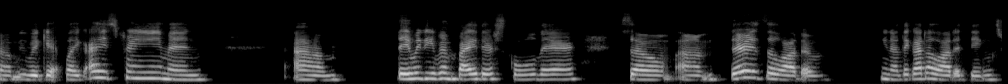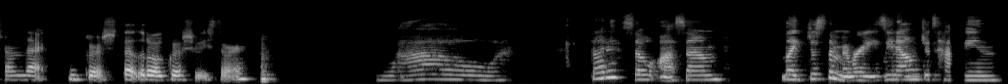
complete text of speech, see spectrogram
um, we would get like ice cream and um, they would even buy their school there. So um, there is a lot of, you know, they got a lot of things from that grocery, that little grocery store. Wow, that is so awesome! Like just the memories, you know, just having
